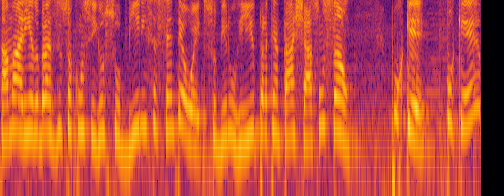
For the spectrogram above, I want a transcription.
A marinha do Brasil só conseguiu subir em 68, subir o Rio para tentar achar Assunção. Por quê? Porque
